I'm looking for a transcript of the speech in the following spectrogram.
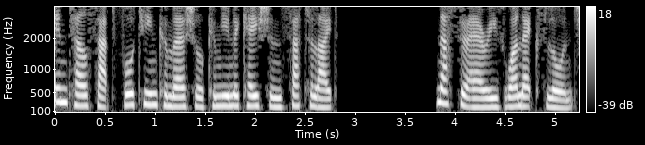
Intelsat 14 commercial communications satellite. NASA Ares 1X launch.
